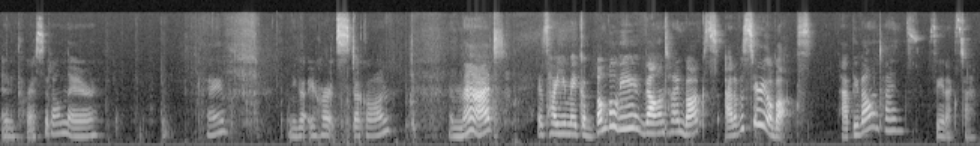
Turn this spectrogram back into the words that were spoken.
and press it on there. Okay, you got your heart stuck on. And that is how you make a bumblebee Valentine box out of a cereal box. Happy Valentine's! See you next time.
